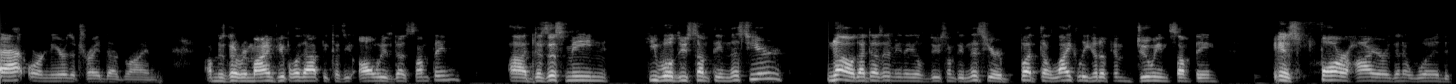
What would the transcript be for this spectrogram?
at or near the trade deadline. I'm just going to remind people of that because he always does something. Uh, does this mean he will do something this year? No, that doesn't mean that he'll do something this year. But the likelihood of him doing something is far higher than it would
